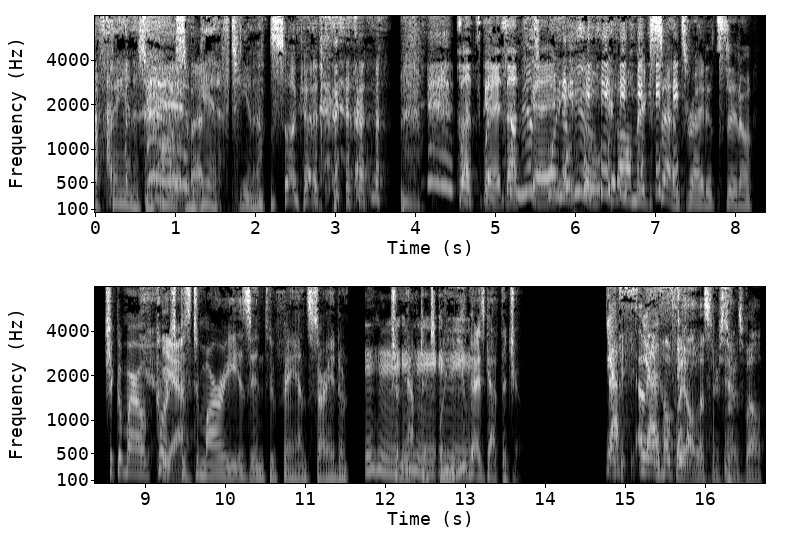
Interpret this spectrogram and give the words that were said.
a fan is an awesome that- gift, you know. So I got it. That's good. from That's his good. point of view, it all makes sense, right? It's you know Shikamaru, of course, Yeah. because Temari is into fans. Sorry, I don't Mhm, shouldn't have to mhm, explain it. You mhm. guys got the joke. Yes. I mean, yes. hopefully all listeners do as well.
